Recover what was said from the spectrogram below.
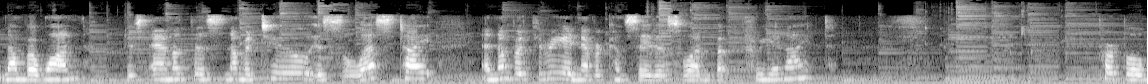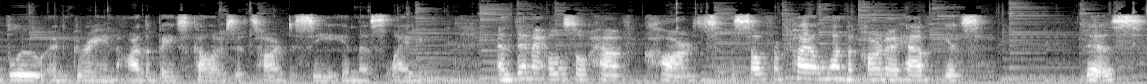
number one is amethyst, number two is celestite, and number three, I never can say this one, but preonite. Purple, blue, and green are the base colors. It's hard to see in this lighting. And then I also have cards. So for pile one, the card I have is this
